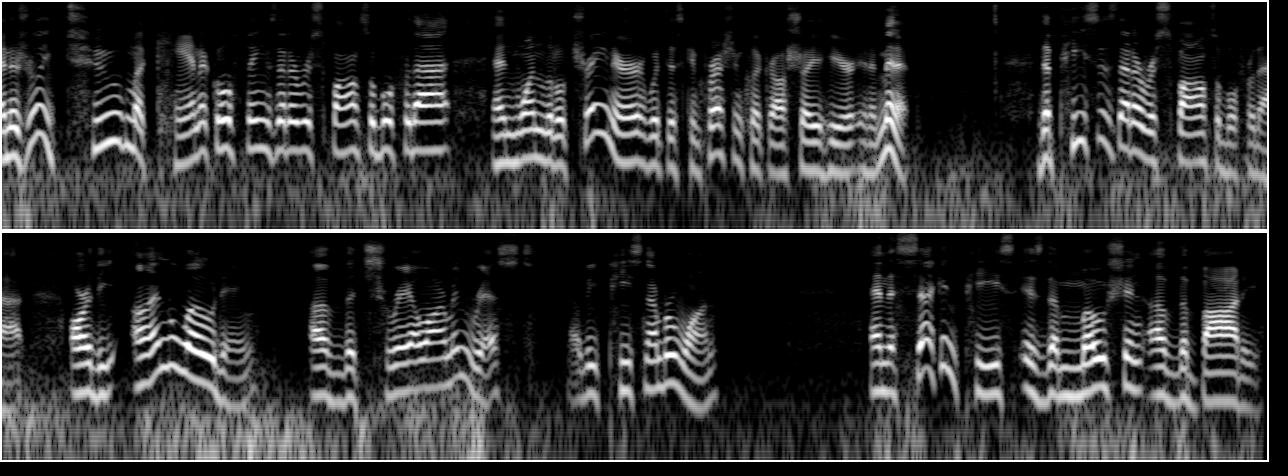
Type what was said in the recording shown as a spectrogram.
And there's really two mechanical things that are responsible for that and one little trainer with this compression clicker I'll show you here in a minute. The pieces that are responsible for that are the unloading of the trail arm and wrist. That would be piece number one. And the second piece is the motion of the body,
